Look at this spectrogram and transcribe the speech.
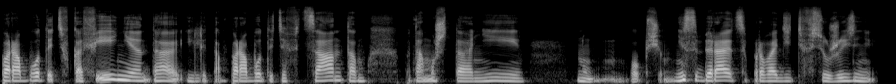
поработать в кофейне, да, или там поработать официантом, потому что они, ну, в общем, не собираются проводить всю жизнь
